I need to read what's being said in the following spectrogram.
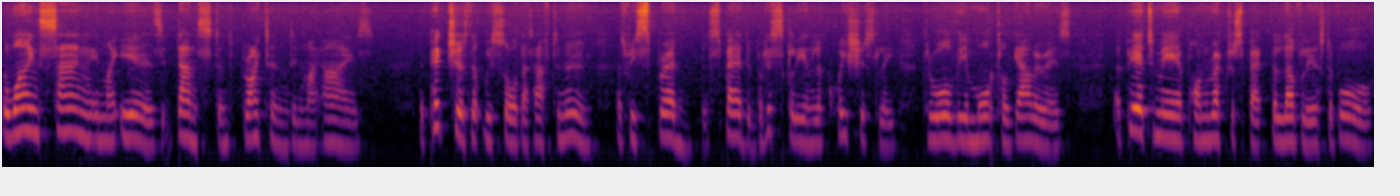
The wine sang in my ears, it danced and brightened in my eyes. The pictures that we saw that afternoon, as we spread, sped briskly and loquaciously through all the immortal galleries, appear to me upon retrospect the loveliest of all,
